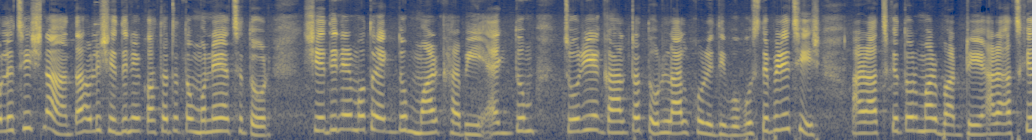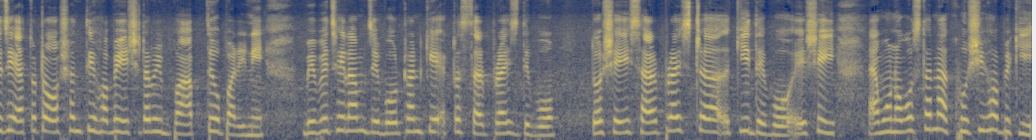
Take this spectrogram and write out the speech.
বলেছিস না, তাহলে সেদিনের কথাটা তো মনে আছে তোর। সেদিনের মতো একদম মার খাবি, একদম চড়িয়ে গালটা তোর লাল করে দিব, বুঝতে পেরেছিস? আর আজকে তোর মার বার্থডে আর আজকে যে এতটা অশান্তি হবে, সেটা আমি ভাবতেও পারিনি। ভেবেছিলাম যে বৌঠানকে একটা সারপ্রাইজ দেব। তো সেই সারপ্রাইজটা কি দেব? এসেই এমন অবস্থা না? খুশি হবে কি?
